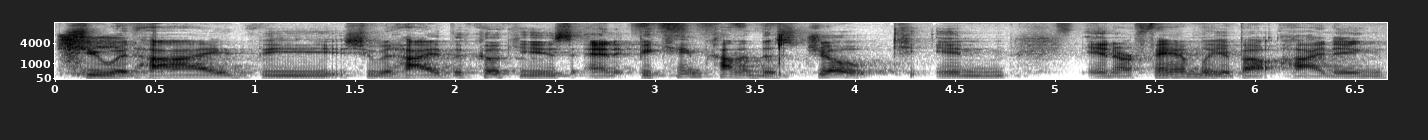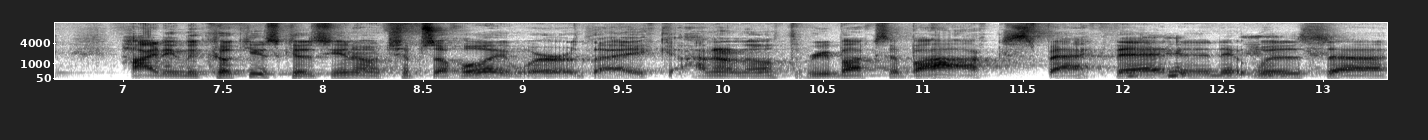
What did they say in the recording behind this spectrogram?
she would hide the she would hide the cookies and it became kind of this joke in in our family about hiding hiding the cookies because you know chips ahoy were like i don't know three bucks a box back then. And it was uh,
